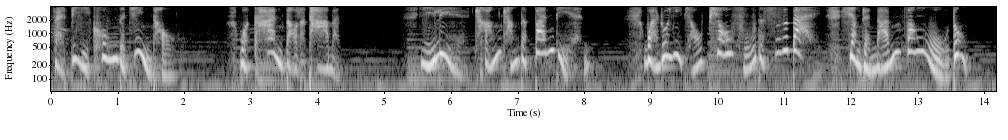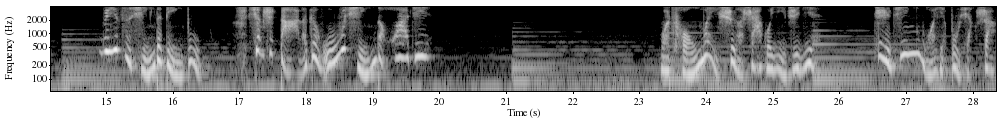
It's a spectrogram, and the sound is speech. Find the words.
在碧空的尽头，我看到了它们，一列长长的斑点，宛若一条漂浮的丝带，向着南方舞动。V 字形的顶部，像是打了个无形的花结。我从未射杀过一只雁，至今我也不想杀。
